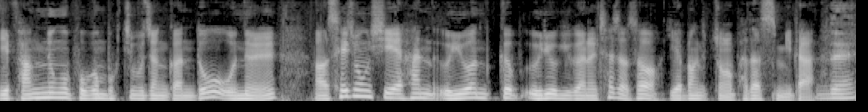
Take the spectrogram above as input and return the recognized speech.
이 박능우 보건복지부 장관도 오늘 어, 세종시의 한 의원급 의료기관을 찾아서 예방 접종을 받았습니다. 네.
